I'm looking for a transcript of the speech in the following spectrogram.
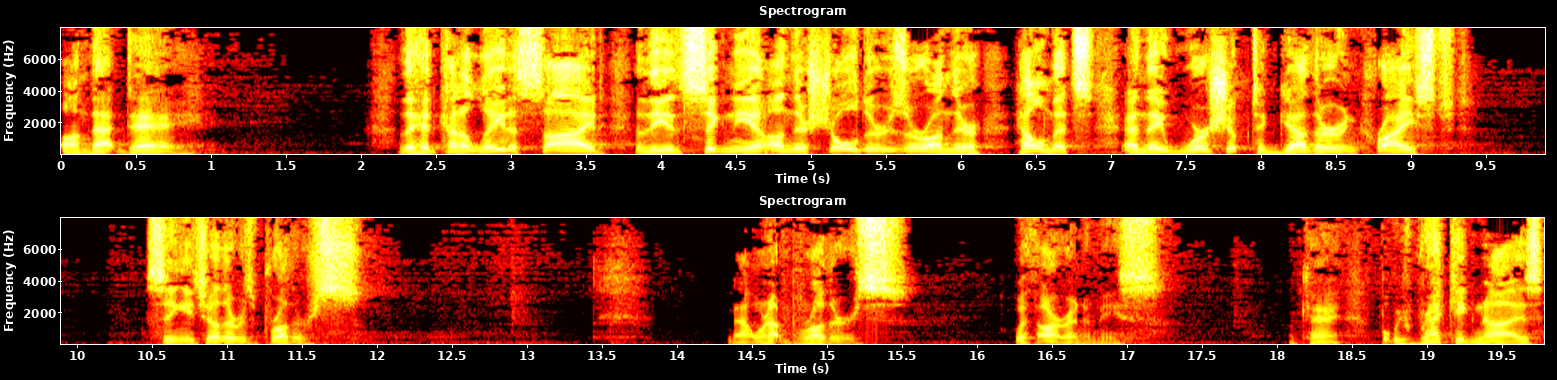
on that day. They had kind of laid aside the insignia on their shoulders or on their helmets, and they worshiped together in Christ, seeing each other as brothers. Now, we're not brothers with our enemies. Okay? But we recognize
